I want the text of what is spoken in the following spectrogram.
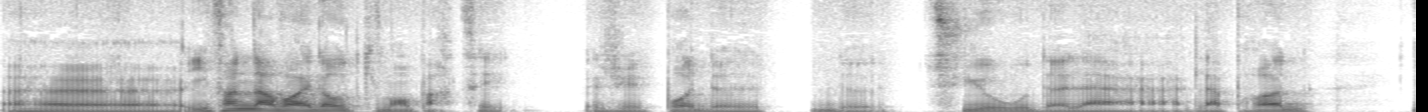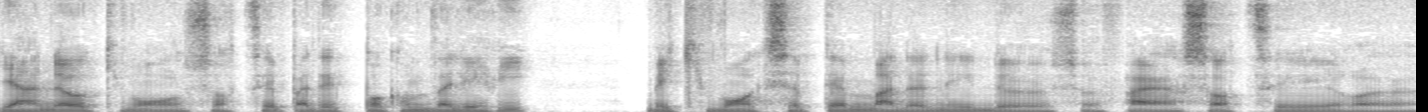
Euh, il va en avoir d'autres qui vont partir. J'ai pas de, tuyau de la, de prod. Il y en a qui vont sortir, peut-être pas comme Valérie, mais qui vont accepter à un moment donné de se faire sortir euh,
